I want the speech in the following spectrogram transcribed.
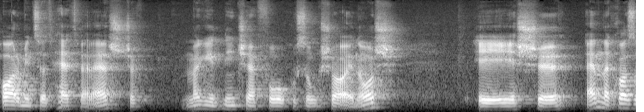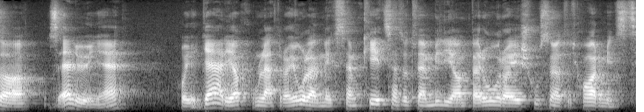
3570-es, csak megint nincsen fókuszunk sajnos, és ennek az az előnye, hogy a gyári akkumulátora, jól emlékszem, 250 mAh és 25 vagy 30 C,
